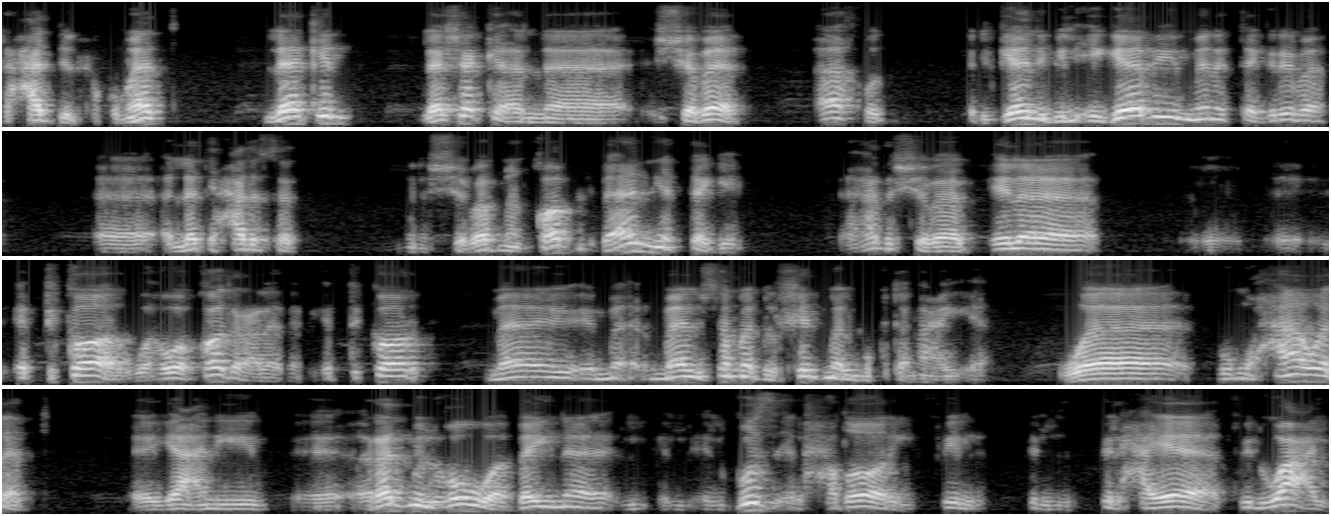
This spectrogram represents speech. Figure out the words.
تحدي الحكومات. لكن لا شك أن الشباب آخذ الجانب الإيجابي من التجربة التي حدثت من الشباب من قبل بأن يتجه هذا الشباب إلى ابتكار وهو قادر على ذلك. ابتكار ما ما يسمى بالخدمة المجتمعية. ومحاولة يعني ردم الهوة بين الجزء الحضاري في في الحياة في الوعي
